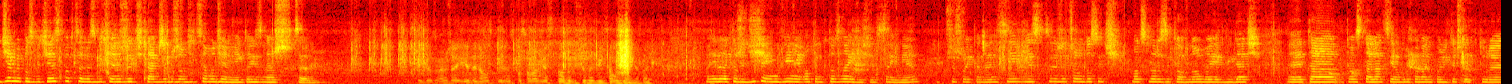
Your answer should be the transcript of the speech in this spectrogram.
Idziemy po zwycięstwo, chcemy zwyciężyć tak, żeby rządzić samodzielnie i to jest nasz cel. Czyli rozumiem, że jedyną, jedynym sposobem jest to, żebyście rządzili samodzielnie, tak? Panie redaktorze, dzisiaj mówienie o tym, kto znajdzie się w Sejmie w przyszłej kadencji jest rzeczą dosyć mocno ryzykowną, bo jak widać e, ta konstelacja ugrupowań politycznych, które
